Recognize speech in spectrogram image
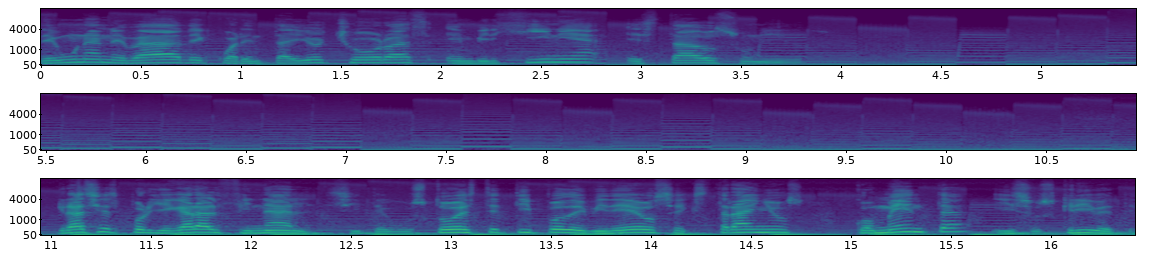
de una nevada de 48 horas en Virginia, Estados Unidos. Gracias por llegar al final. Si te gustó este tipo de videos extraños, comenta y suscríbete.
